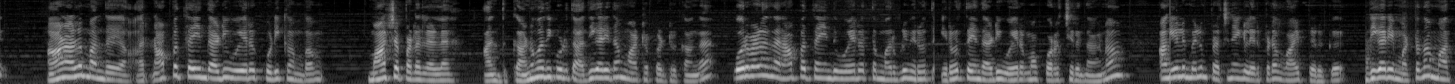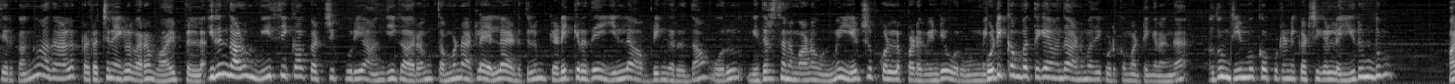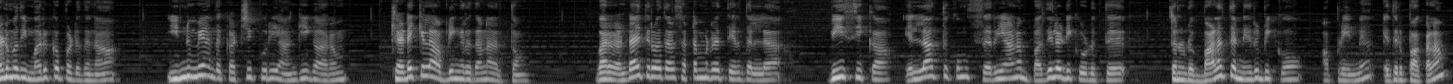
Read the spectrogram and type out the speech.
ஆனாலும் அந்த நாற்பத்தைந்து அடி உயர கொடி கம்பம் மாற்றப்படலைல்ல அதுக்கு அனுமதி கொடுத்த அதிகாரி தான் மாற்றப்பட்டிருக்காங்க. ஒருவேளை அந்த நாற்பத்தைந்து உயரத்தை மறுபடியும் இருபத்தி இருபத்தைந்து அடி உயரமாக குறைச்சிருந்தாங்கன்னா அங்க மேலும் மேலும் பிரச்சனைகள் ஏற்பட வாய்ப்பு இருக்கு. அதிகாரி மட்டும் தான் மாத்திருக்காங்க. அதனால பிரச்சனைகள் வர வாய்ப்பு இல்லை. இருந்தாலும் விசிகா கட்சிக்குரிய அங்கீகாரம் தமிழ்நாட்டில் எல்லா இடத்திலும் கிடைக்கிறதே இல்லை அப்படிங்கிறது தான் ஒரு நிதர்சனமான உண்மை. ஏற்றுக்கொள்ளப்பட வேண்டிய ஒரு உண்மை. கொடிக்கம்பத்துக்கே வந்து அனுமதி கொடுக்க மாட்டேங்கிறாங்க. அதுவும் திமுக கூட்டணி கட்சிகளில் இருந்தும் அனுமதி மறுக்கப்படுதுன்னா இன்னுமே அந்த கட்சிக்குரிய அங்கீகாரம் கிடைக்கல அப்படிங்கிறதான அர்த்தம். வர ரெண்டாயிரத்தி இருபத்தாறு சட்டமன்ற தேர்தலில் விசிகா எல்லாத்துக்கும் சரியான பதிலடி கொடுத்து தன்னோட பலத்தை நிரூபிக்கும் அப்படின்னு எதிர்பார்க்கலாம்.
